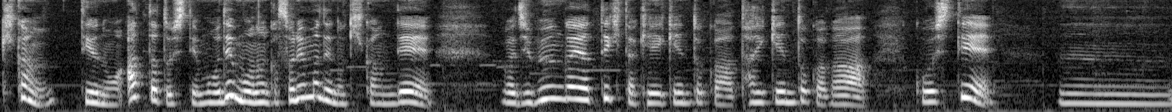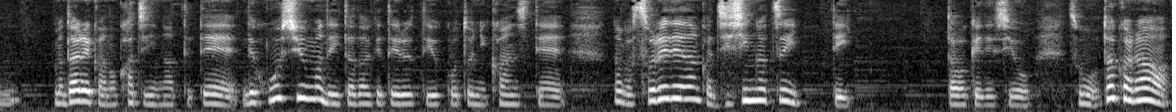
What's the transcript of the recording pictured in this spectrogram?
期間っていうのはあったとしてもでもなんかそれまでの期間で自分がやってきた経験とか体験とかがこうしてうーん、まあ、誰かの価値になっててで報酬までいただけてるっていうことに関してなんかそれでなんか自信がついていったわけですよ。そうだから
